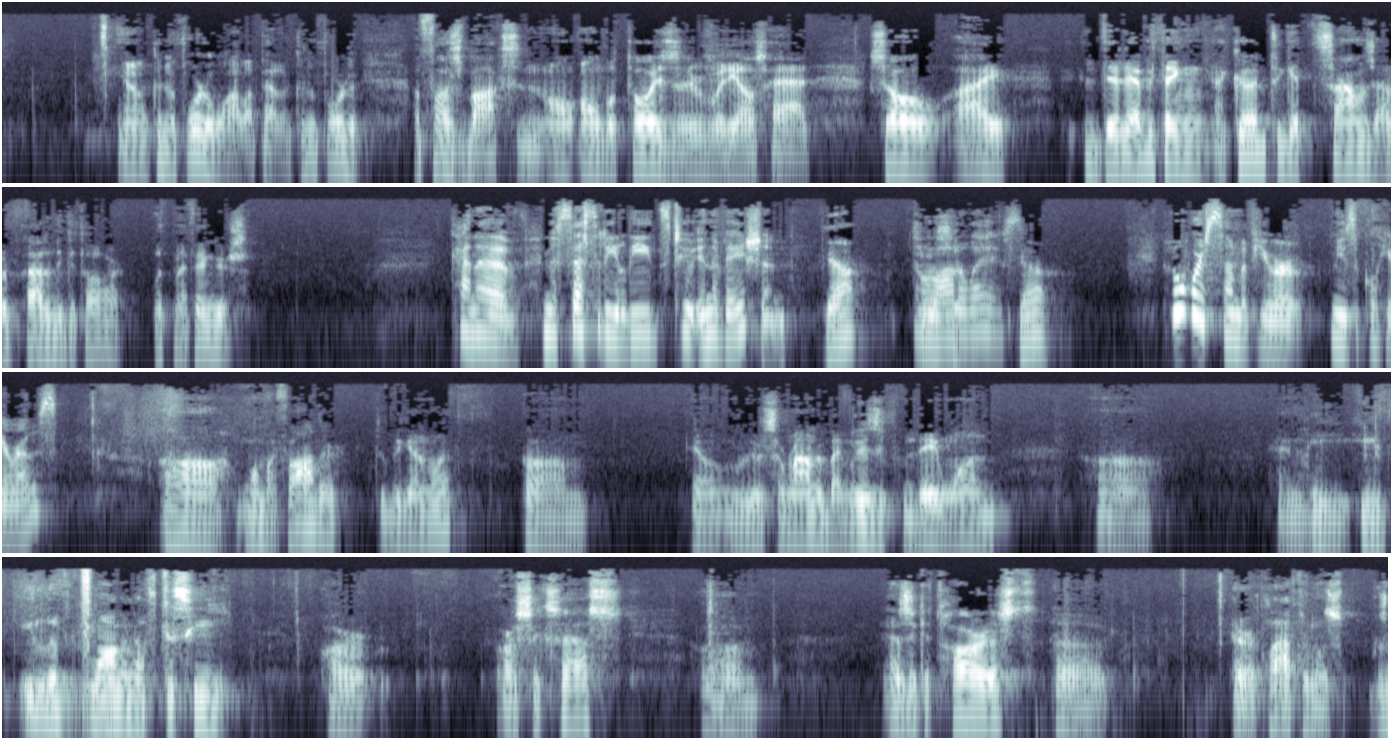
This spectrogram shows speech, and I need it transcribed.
You know, I couldn't afford a wah-wah pedal, I couldn't afford a, a fuzz box and all, all the toys that everybody else had. So I did everything I could to get sounds out of, out of the guitar with my fingers. Kind of necessity leads to innovation Yeah. in a lot of ways. Yeah. Who were some of your musical heroes? Uh, well, my father, to begin with. Um, you know, we were surrounded by music from day one. Uh, and he, he, he lived long enough to see our, our success. Um, as a guitarist, uh, Eric Clapton was, was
